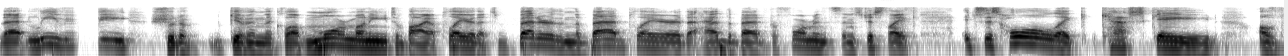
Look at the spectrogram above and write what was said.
that Levy should have given the club more money to buy a player that's better than the bad player that had the bad performance. And it's just like it's this whole like cascade of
